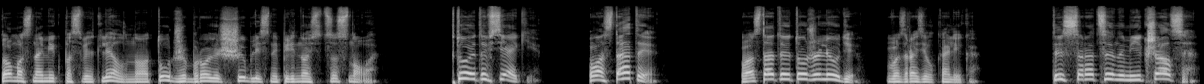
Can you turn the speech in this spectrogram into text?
Томас на миг посветлел, но тут же брови сшиблись на переносицу снова. Кто это всякие? Хвостатые? Хвостатые тоже люди, возразил Калика. Ты с сарацинами якшался?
